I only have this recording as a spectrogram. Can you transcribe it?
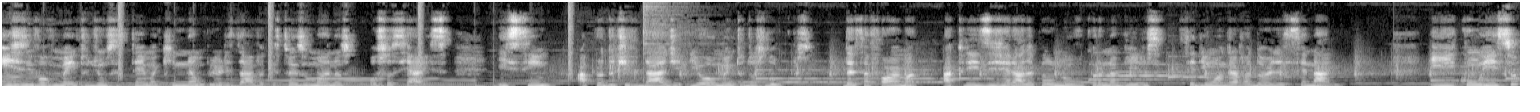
e desenvolvimento de um sistema que não priorizava questões humanas ou sociais, e sim a produtividade e o aumento dos lucros. Dessa forma, a crise gerada pelo novo coronavírus seria um agravador desse cenário. E com isso,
